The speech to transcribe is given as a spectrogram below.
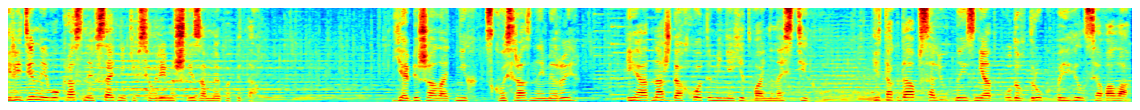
Иридин и его красные всадники все время шли за мной по пятам. Я бежала от них сквозь разные миры, и однажды охота меня едва не настигла. И тогда абсолютно из ниоткуда вдруг появился Валак.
